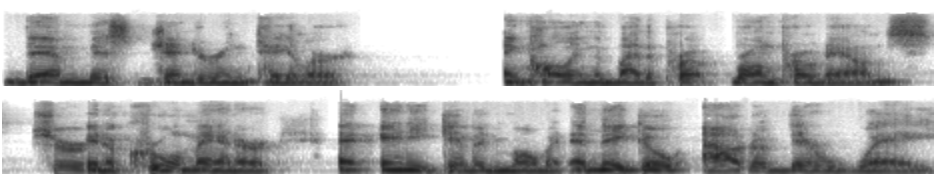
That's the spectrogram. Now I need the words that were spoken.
them misgendering Taylor and calling them by the pro- wrong pronouns sure. in a cruel manner at any given moment. And they go out of their way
